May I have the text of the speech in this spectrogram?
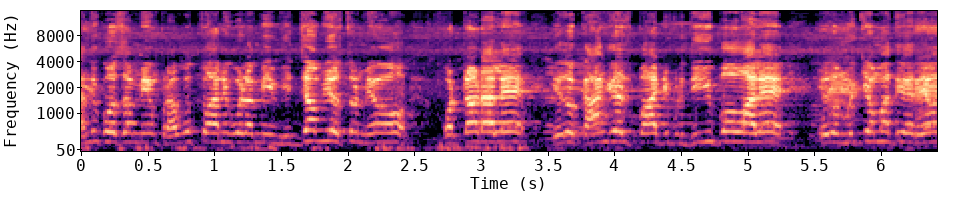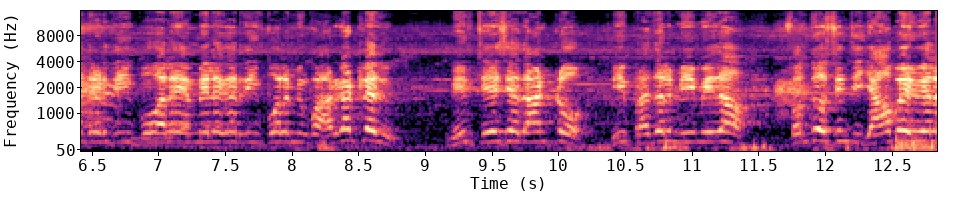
అందుకోసం మేము ప్రభుత్వాన్ని కూడా మేము విజ్ఞప్తి చేస్తున్నాం. మేము కొట్లాడాలి. ఏదో కాంగ్రెస్ పార్టీ ఇప్పుడు దిగిపోవాలి. ఏదో ముఖ్యమంత్రి గారు రేవంత్ రెడ్డి దిగిపోవాలి ఎమ్మెల్యే గారు దిగిపోవాలి మేము అడగట్లేదు. మీరు చేసే దాంట్లో మీ ప్రజలు మీ మీద సంతోషించి యాభై వేల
